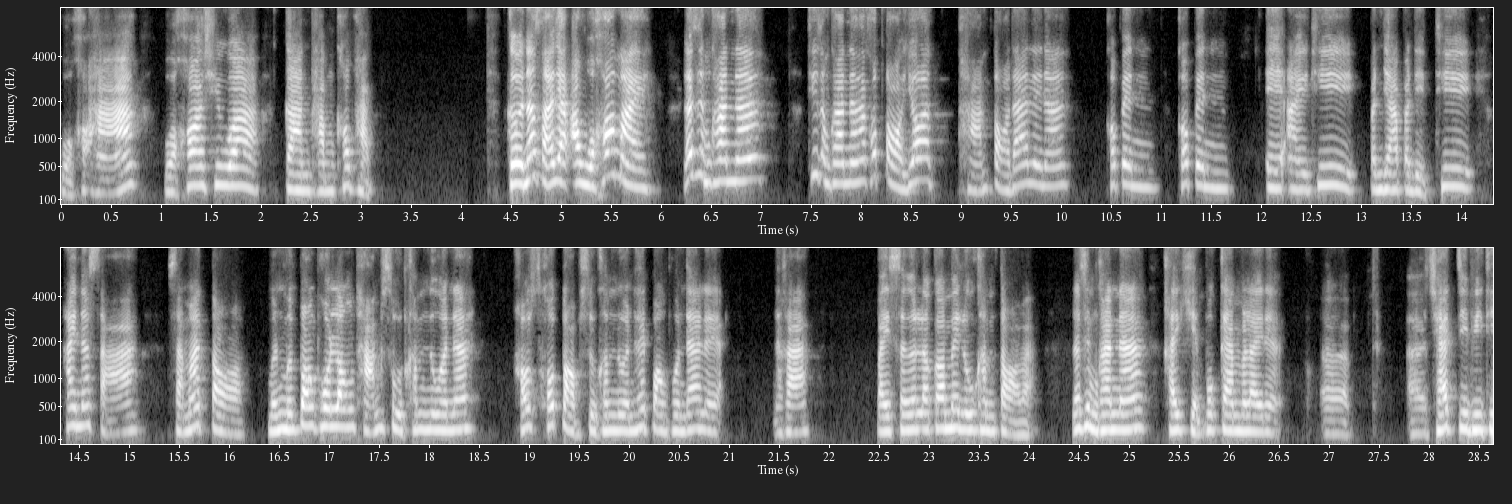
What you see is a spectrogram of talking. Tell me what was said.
หัวข้อหา หัวข้อชื่อว่าการทำข้าวผัด เกิดนักศึกษาอยากเอาหัวข้อใหม่ และสำคัญนะ ที่สำคัญนะคะเขาต่อยอดถามต่อได้เลยนะเขาเป็นเขาเป็น AI ที่ปัญญาประดิษฐ์ที่ให้นักศึกษาสามารถต่อเหมือนเหมือนปองพลลองถามสูตรคำนวณนะเขาเขาตอบสูตรคำนวณให้ปองพลได้เลยนะคะ ไปเซิร์ชแล้วก็ไม่รู้คำตอบอะและสำคัญนะ ใครเขียนโปรแกรมอะไรเนี่ยเอ่อเออ Chat GPT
